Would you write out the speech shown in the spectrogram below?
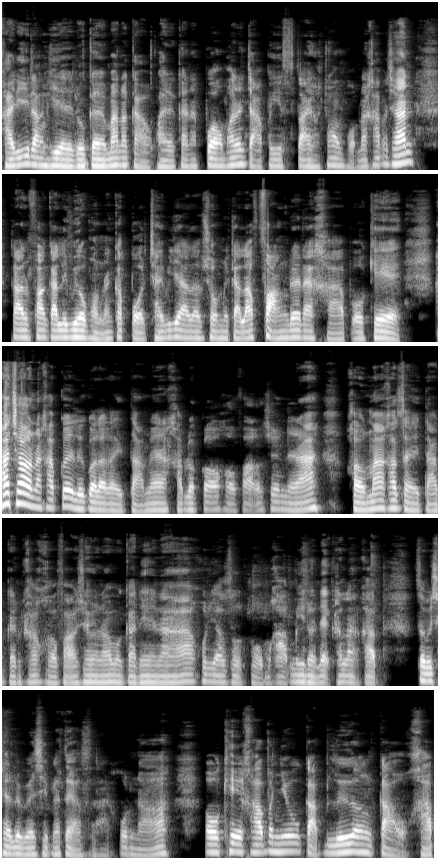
ใครที่บางทีจะดูเกินบ้างต้องกล่าวอภัยแล้วกันนะปวงเพราะเนื่องจากเป็นสไตล์ของช่องผมนะครับเพราะฉะนั้นการฟังการรีวิวผมนั้นก็โปรดใช้วิจารณญาณรับชมในการรับฟังด้วยนะครับโอเค ถ้าชอบนะครับก็อย่าลืมกดไลค์กดติดตามด้นะครับ แล้วก็ขอฝากช่วยนะ ขอบคุณมากครับใส่ตามกันครับขอฝากช่วยนะเหมือนกันเนี่ยนะคนอยาสดผมครับ มีดอนเน็ตข้างหลังครับจะไปใช้เรเวชิพแล้วแต่สถานคนเนาะโอเคครับวันนี้กับเรื่องเก่าครับ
